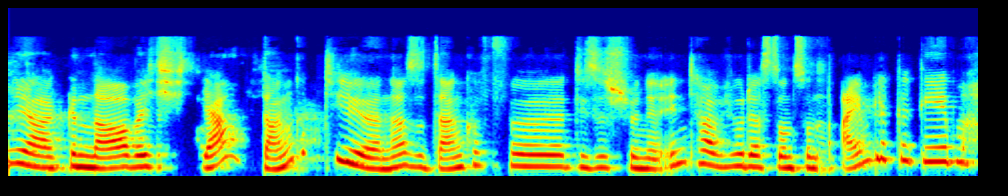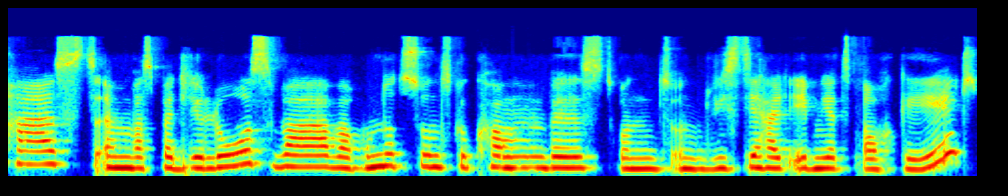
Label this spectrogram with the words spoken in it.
Ja, genau, aber ich, ja, danke dir. Ne? Also danke für dieses schöne Interview, dass du uns so einen Einblick gegeben hast, ähm, was bei dir los war, warum du zu uns gekommen bist und, und wie es dir halt eben jetzt auch geht.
